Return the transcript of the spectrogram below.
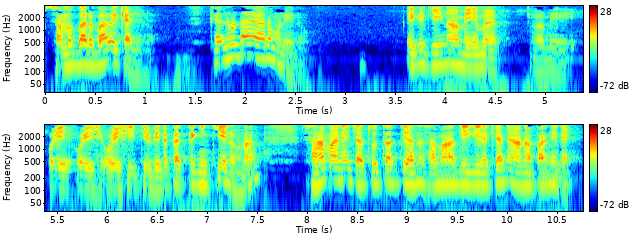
සමබර භාවය කැඩෙනවා. කැඩුණාට ආය අරමුණ එනවා. ඒක කියනවා මෙහෙම මේ ඔය ඔය ඔය ශීතය වෙන පැත්තකින් කියනවනම් සාමාන්‍ය චතුත්ථ ධ්‍යාන සමාධිය කියලා කියන්නේ ආනාපානේ නැහැ.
